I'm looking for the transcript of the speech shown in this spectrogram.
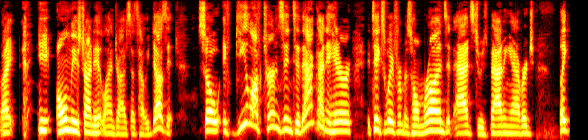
Right? He only is trying to hit line drives. That's how he does it. So if Gelof turns into that kind of hitter, it takes away from his home runs, it adds to his batting average. Like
